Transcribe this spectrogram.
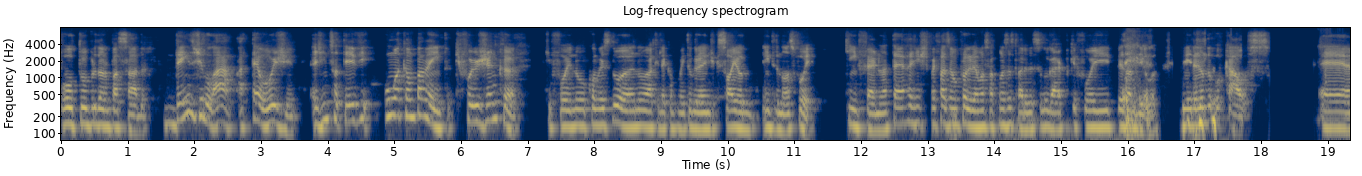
outubro do ano passado. Desde lá até hoje, a gente só teve um acampamento, que foi o Jancan, que foi no começo do ano, aquele acampamento grande que só eu entre nós foi que Inferno na Terra, a gente vai fazer um programa só com as histórias desse lugar, porque foi pesadelo, beirando o caos. É,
